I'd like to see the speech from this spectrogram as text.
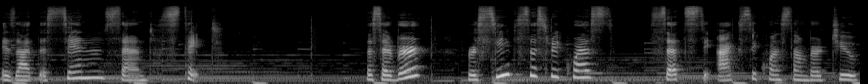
is at the SYN sent state. The server receives this request, sets the X sequence number to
